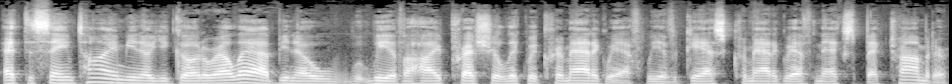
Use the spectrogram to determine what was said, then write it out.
at the same time, you know, you go to our lab, you know, we have a high pressure liquid chromatograph, we have a gas chromatograph mass spectrometer.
